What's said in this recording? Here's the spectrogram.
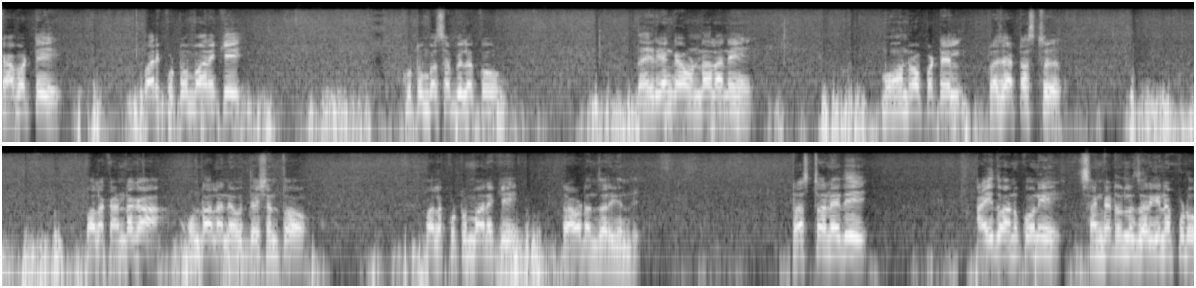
కాబట్టి వారి కుటుంబానికి కుటుంబ సభ్యులకు ధైర్యంగా ఉండాలని మోహన్ రావు పటేల్ ప్రజా ట్రస్ట్ వాళ్ళకు అండగా ఉండాలనే ఉద్దేశంతో వాళ్ళ కుటుంబానికి రావడం జరిగింది. ట్రస్ట్ అనేది ఐదు అనుకోని సంఘటనలు జరిగినప్పుడు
